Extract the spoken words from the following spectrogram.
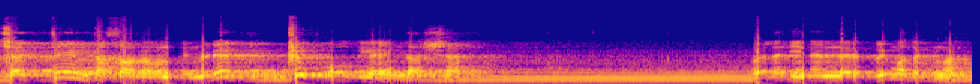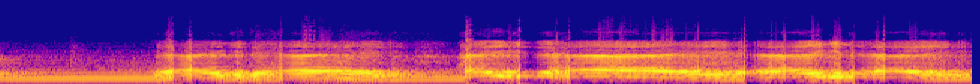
çektiğim tasarrufum mürit küt oldu yere indi aşağı. Böyle inenleri duymadık mı? Hey gidi hey, hey gidi hey, hey gidi hey.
